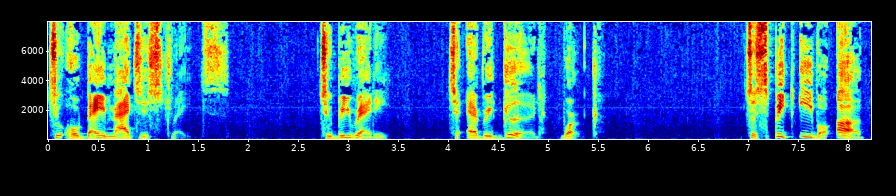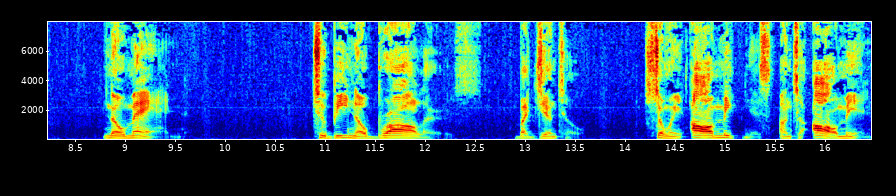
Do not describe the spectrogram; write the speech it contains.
to obey magistrates, to be ready to every good work, to speak evil of no man, to be no brawlers, but gentle, showing all meekness unto all men.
